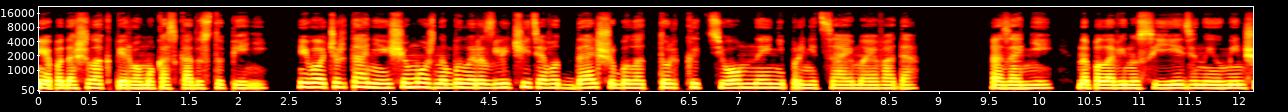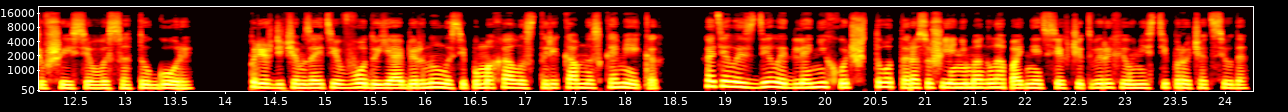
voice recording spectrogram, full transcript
Я подошла к первому каскаду ступеней. Его очертания еще можно было различить, а вот дальше была только темная непроницаемая вода. А за ней наполовину съеденные уменьшившиеся в высоту горы. Прежде чем зайти в воду, я обернулась и помахала старикам на скамейках. Хотелось сделать для них хоть что-то, раз уж я не могла поднять всех четверых и унести прочь отсюда.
